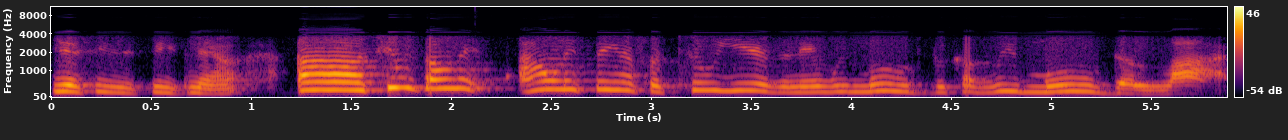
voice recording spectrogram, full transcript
Yes, she's deceased now. Uh, she was only I only seen her for two years, and then we moved because we moved a lot.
